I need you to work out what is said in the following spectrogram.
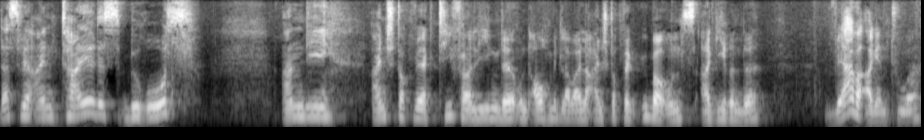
dass wir einen Teil des Büros an die ein Stockwerk tiefer liegende und auch mittlerweile ein Stockwerk über uns agierende Werbeagentur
